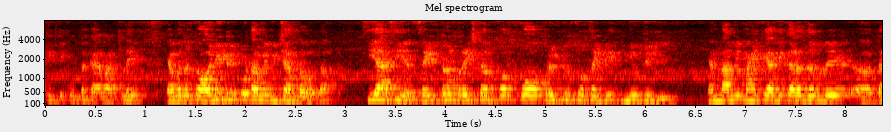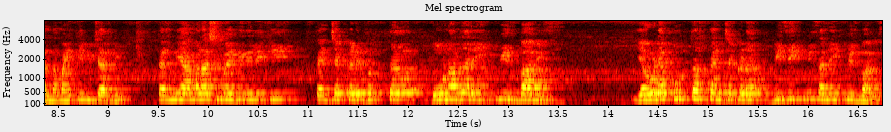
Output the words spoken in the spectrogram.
किती कुठं काय वाटलं आहे याबद्दल याबद्दलचा ऑडिट रिपोर्ट आम्ही विचारला होता. C R C S central register for cooperative society New Delhi यांना आम्ही माहिती अधिकाराद्वारे त्यांना माहिती विचारली. त्यांनी आम्हाला अशी माहिती दिली की त्यांच्याकडे फक्त दोन हजार एकवीस बावीस एवढ्या पुरतंच त्यांच्याकडं वीस एकवीस आणि एकवीस बावीस.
